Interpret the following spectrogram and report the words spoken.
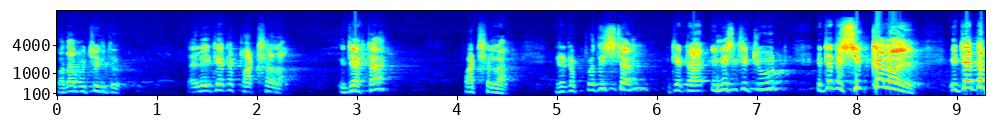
কথা বুঝছেন তো? তাহলে এটা একটা পাঠশালা, এটা একটা পাঠশালা, এটা একটা প্রতিষ্ঠান, এটা একটা ইনস্টিটিউট, এটা একটা শিক্ষালয়, এটা একটা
